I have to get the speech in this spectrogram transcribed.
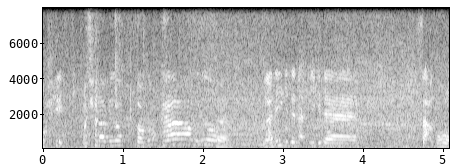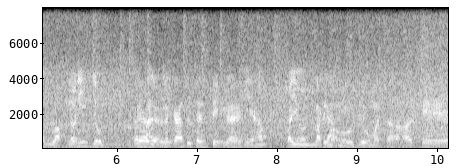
Okey, macam apa tu? Kau kau kau tu. Ha. Lagi kita nak pergi kita sak kohong pula. Lah ni jom. Okey, okay, belakang tu cantik guys. Okey, ha, payung belakang. Tengok ujung mata. Okey.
